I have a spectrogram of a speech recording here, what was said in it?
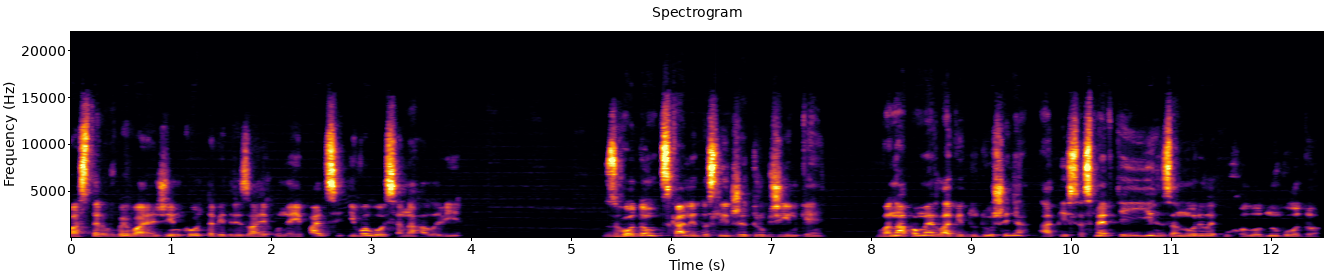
Фастер вбиває жінку та відрізає у неї пальці і волосся на голові. Згодом Скалі досліджує труп жінки. Вона померла від удушення, а після смерті її занурили у холодну воду.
